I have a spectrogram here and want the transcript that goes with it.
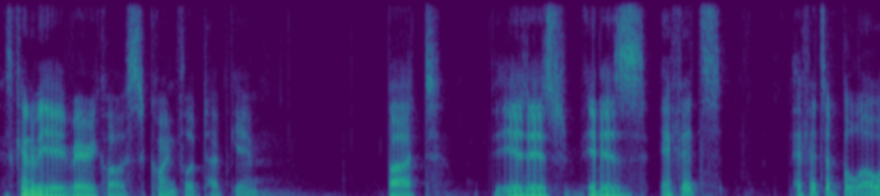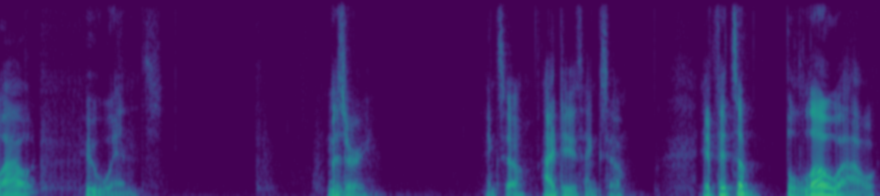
it's going to be a very close coin flip type game, but it is it is If it's if it's a blowout, who wins? Missouri. Think so? I do think so. If it's a blowout,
